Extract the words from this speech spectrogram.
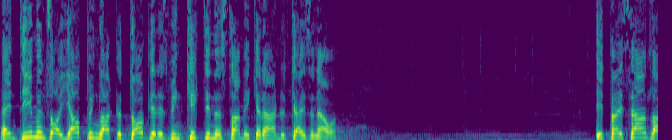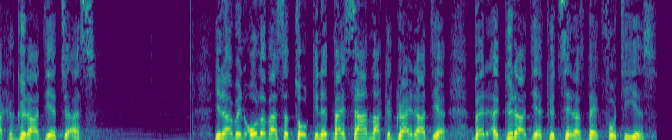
and demons are yelping like a dog that has been kicked in the stomach at 100 k's an hour. It may sound like a good idea to us. You know, when all of us are talking, it may sound like a great idea, but a good idea could set us back 40 years.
